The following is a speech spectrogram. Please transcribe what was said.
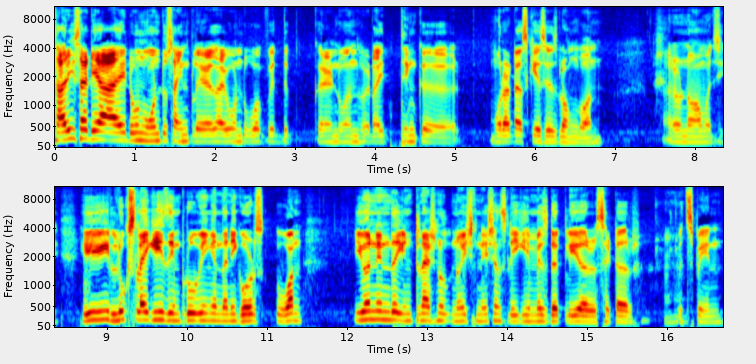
Sarri said, "Yeah, I don't want to sign players. I want to work with the current ones." But I think uh, Morata's case is long gone. I don't know how much he, he looks like he's improving, and then he goes one. Even in the international Nations League, he missed a clear sitter Mhm. with Spain.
